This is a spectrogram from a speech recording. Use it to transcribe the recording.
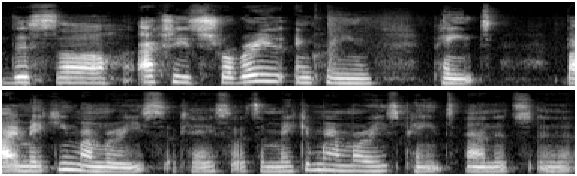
this uh, actually it's strawberry and cream paint by Making Memories. Okay, so it's a Making Memories paint, and it's uh,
